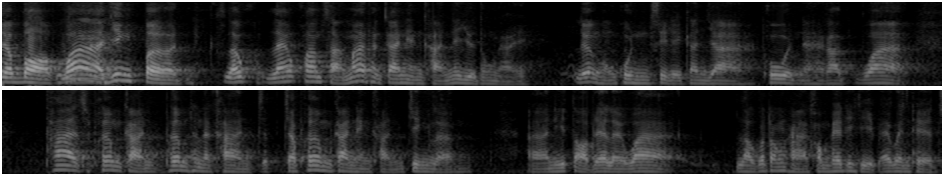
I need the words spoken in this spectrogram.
จะบอกว่าง่ายๆยิ่งเปิดแล้วแล้วความสามารถทางการแข่งขันเนี่ยอยู่ตรงไหน เรื่องของคุณสิริกัญญาพูดนะครับว่าถ้าจะเพิ่มการเพิ่มธนาคารจะจะเพิ่มการแข่งขันจริงเหรออ่าอันนี้ตอบได้เลยว่าเราก็ต้องหา competitive advantage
